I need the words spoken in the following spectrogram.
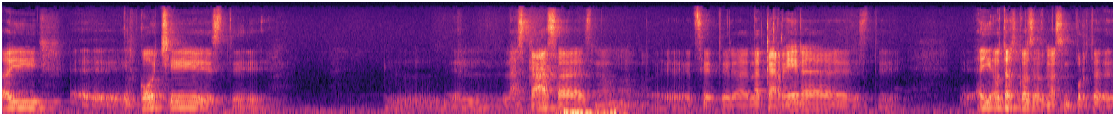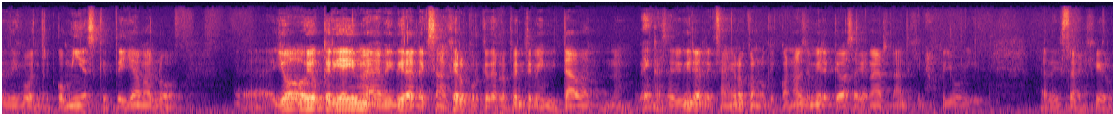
hay eh, el coche, este, las casas, ¿no? etcétera, la carrera, este, hay otras cosas más importantes, digo, entre comillas, que te llaman lo, eh, yo, yo quería irme a vivir al extranjero porque de repente me invitaban, ¿no? Vengas a vivir al extranjero con lo que conoces, mira que vas a ganar. Dije, no, yo voy al extranjero.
